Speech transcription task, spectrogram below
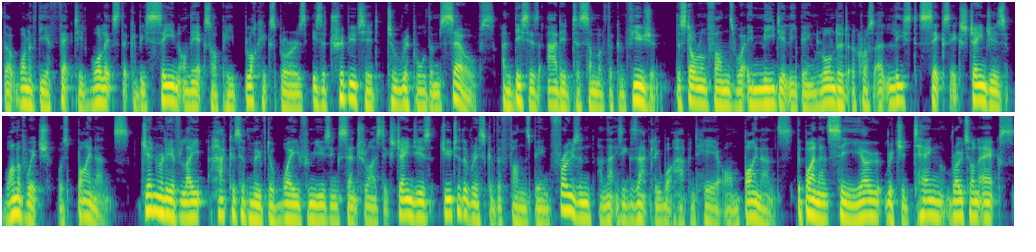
that one of the affected wallets that can be seen on the XRP block explorers is attributed to Ripple themselves, and this has added to some of the confusion. The stolen funds were immediately being laundered across at least six exchanges, one of which was Binance. Generally, of late, hackers have moved away from using centralized exchanges due to the risk of the funds being frozen, and that is exactly what happened here on Binance. The Binance CEO, Richard Teng, wrote on X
